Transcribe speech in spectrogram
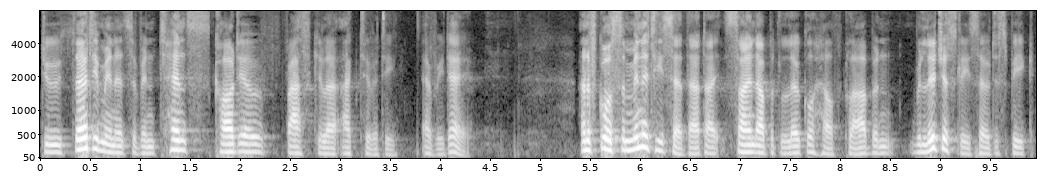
do 30 minutes of intense cardiovascular activity every day. And of course, the minute he said that, I signed up at the local health club and religiously, so to speak,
